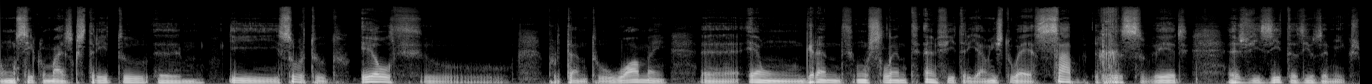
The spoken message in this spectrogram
um círculo mais restrito e, sobretudo, ele, o, portanto, o homem, uh, é um grande, um excelente anfitrião, isto é, sabe receber as visitas e os amigos.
